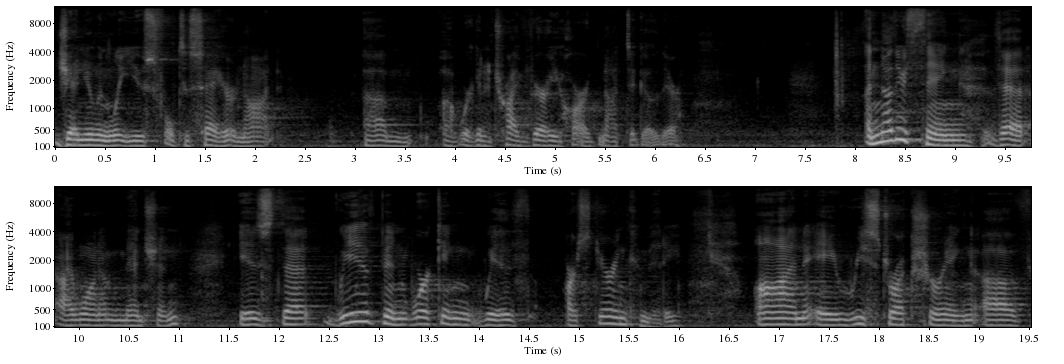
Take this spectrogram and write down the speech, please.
genuinely useful to say or not um, uh, we're going to try very hard not to go there. Another thing that I want to mention is that we have been working with our steering committee on a restructuring of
